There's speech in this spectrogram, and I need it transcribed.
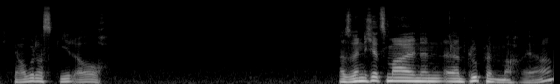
Ich glaube, das geht auch. Also wenn ich jetzt mal einen äh, Blueprint mache, ja,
